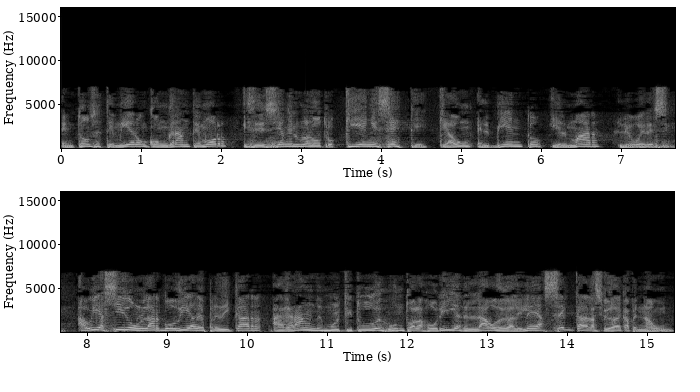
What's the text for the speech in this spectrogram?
Entonces temieron con gran temor y se decían el uno al otro, ¿quién es este que aún el viento y el mar le obedecen? Había sido un largo día de predicar a grandes multitudes junto a las orillas del lago de Galilea, cerca de la ciudad de Capernaum.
